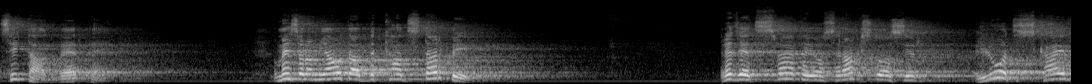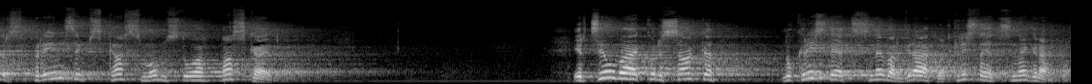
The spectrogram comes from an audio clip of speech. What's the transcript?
citādu vērtējumu. Un mēs varam jautāt, kāda starpība? Redziet, svētajos rakstos ir ļoti skaidrs princips, kas mums to paskaidro. Ir cilvēki, kuri saka, nu, kristietis nevar grēkot, kristietis negrēko.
